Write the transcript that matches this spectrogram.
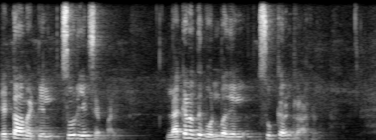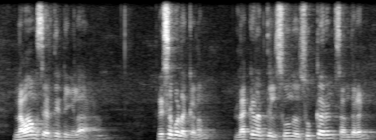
எட்டாம் எட்டில் சூரியன் செவ்வாய். லக்கணத்துக்கு ஒன்பதில் சுக்கரன் ராகு. நவாம்சம் எடுத்துக்கிட்டிங்களா ரிஷப லக்கணம். லக்கணத்தில் சு சுக்கரன் சந்திரன்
